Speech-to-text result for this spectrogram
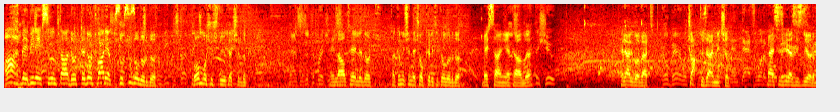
Ah be bir excellent daha 4'te 4 var ya kusursuz olurdu. Bomboş üçlüyü kaçırdık. Passes it to Bridges. 56-54. Takım için de çok kritik olurdu. 5 saniye kaldı. Helal Gobert. Çok güzel Mitchell. Ben sizi biraz izliyorum.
